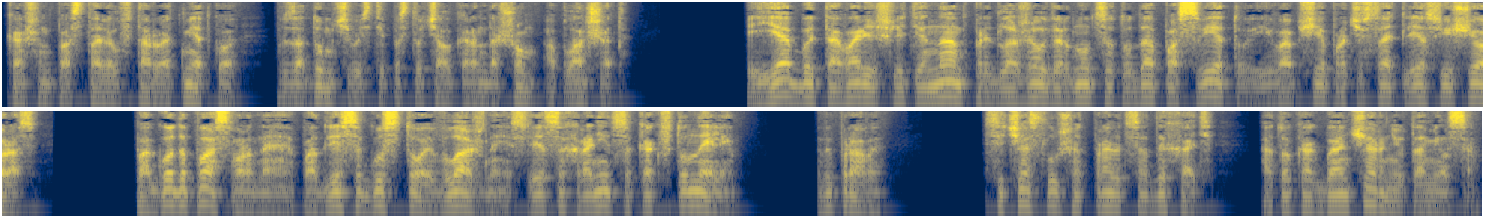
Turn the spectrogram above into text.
Кашин поставил вторую отметку, в задумчивости постучал карандашом о планшет. Я бы, товарищ лейтенант, предложил вернуться туда по свету и вообще прочесать лес еще раз. Погода пасмурная, подлесок густой, влажный, след сохранится, как в туннеле. Вы правы. Сейчас лучше отправиться отдыхать, а то как бы анчар не утомился.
